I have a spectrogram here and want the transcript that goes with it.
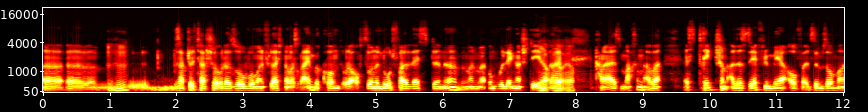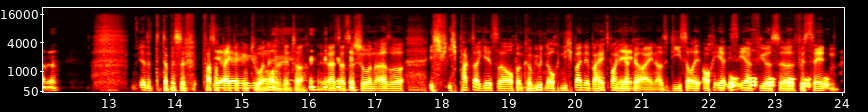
äh, äh, mhm. Satteltasche oder so, wo man vielleicht noch was reinbekommt oder auch so eine Notfallweste, ne? wenn man mal irgendwo länger stehen ja, bleibt, ja, ja. kann man alles machen, aber es trägt schon alles sehr viel mehr auf als im Sommer. Ne? Da bist du fast auf ja, Bikepacking-Tour ja, genau. ne, im Winter. das ist schon, also ich, ich pack da jetzt auch beim Commuten auch nicht bei einer beheizbaren nee. Jacke ein. Also die ist auch eher, ist oh, eher oh, fürs, oh, äh, oh, fürs Zelten. Oh,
